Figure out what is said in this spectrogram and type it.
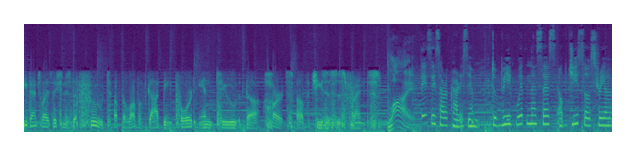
Evangelization is the fruit of the love of God being poured into the hearts of Jesus' friends. Live. This is our charism to be witnesses of Jesus' real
